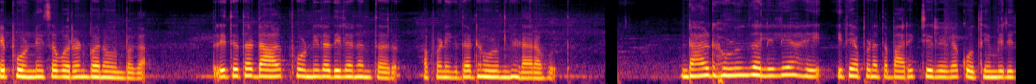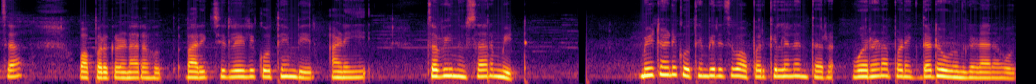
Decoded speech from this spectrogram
हे फोडणीचं वरण बनवून बघा. तर इथे आता डाळ फोडणीला दिल्यानंतर आपण एकदा ढवळून घेणार आहोत. डाळ ढवळून झालेली आहे. इथे आपण आता बारीक चिरलेल्या कोथिंबिरीचा वापर करणार आहोत. बारीक चिरलेली कोथिंबीर आणि चवीनुसार मीठ. मीठ आणि कोथिंबीरीचा वापर केल्यानंतर वरण आपण एकदा ढवळून घेणार आहोत.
